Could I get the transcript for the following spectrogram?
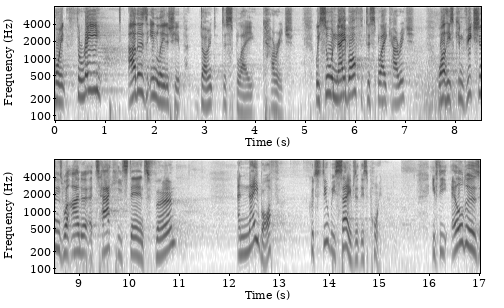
point three others in leadership don't display courage. We saw Naboth display courage. While his convictions were under attack, he stands firm. And Naboth could still be saved at this point. If the elders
